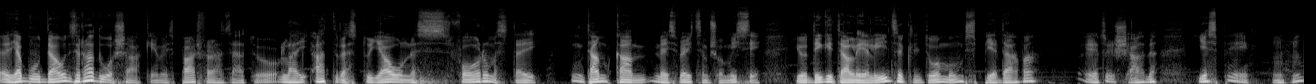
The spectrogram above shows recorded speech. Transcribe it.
jābūt daudz radošākiem, es pārfrāzētu, lai atrastu jaunas formas tai, tam, kā mēs veicam šo misiju. Jo digitālie līdzekļi to mums piedāvā, ir šāda iespēja. Mhm.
